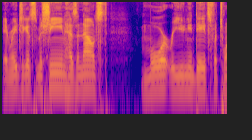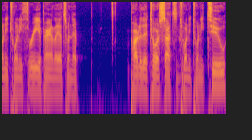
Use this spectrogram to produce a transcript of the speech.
and Rage Against the Machine has announced more reunion dates for 2023. Apparently, that's when their part of the tour starts in 2022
